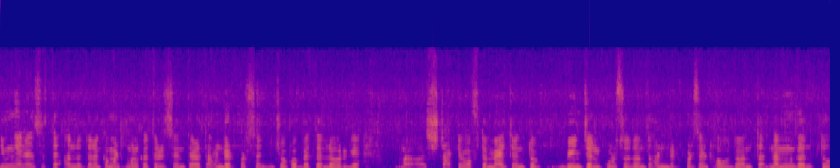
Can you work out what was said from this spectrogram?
ನಿಮ್ಗೇನು ಅನಿಸುತ್ತೆ ಅನ್ನೋದನ್ನು ಕಮೆಂಟ್ ಮೂಲಕ ತಿಳಿಸಿ ಅಂತ ಹೇಳ್ತಾ ಹಂಡ್ರೆಡ್ ಪರ್ಸೆಂಟ್ ಜೋಕೋ ಬೆತ್ತಲ್ ಅವರಿಗೆ ಸ್ಟಾರ್ಟಿಂಗ್ ಆಫ್ ದ ಮ್ಯಾಚ್ ಅಂತೂ ಬೆಂಚಲ್ಲಿ ಕೂಡಿಸೋದಂತೂ ಹಂಡ್ರೆಡ್ ಪರ್ಸೆಂಟ್ ಹೌದು ಅಂತ ನನಗಂತೂ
